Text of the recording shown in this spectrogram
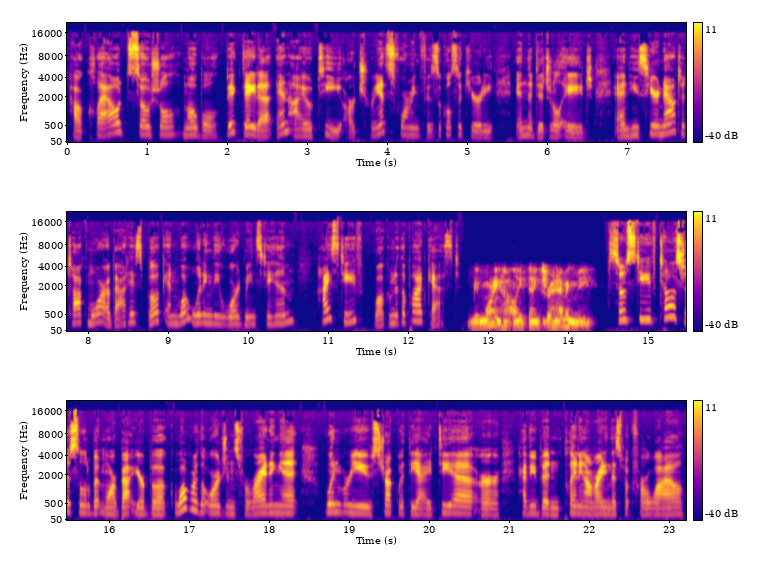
How Cloud, Social, Mobile, Big Data, and IoT Are Transforming Physical Security in the Digital Age. And he's here now to talk more about his book and what winning the award means to him. Hi, Steve. Welcome to the podcast. Good morning, Holly. Thanks for having me. So, Steve, tell us just a little bit more about your book. What were the origins for writing it? When were you struck with the idea, or have you been planning on writing this book for a while?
